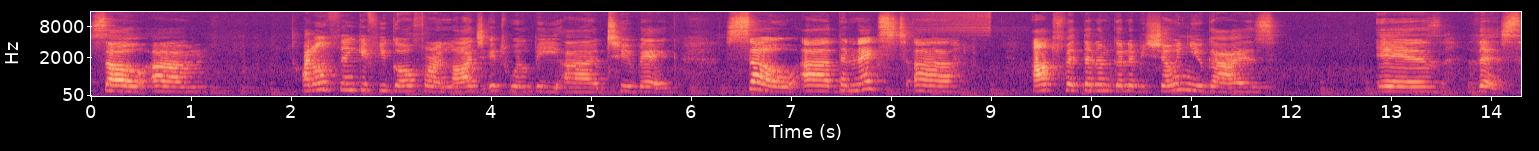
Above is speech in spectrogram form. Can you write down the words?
So um, I don't think if you go for a large it will be uh, too big so uh, the next uh, outfit that I'm going to be showing you guys is this.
